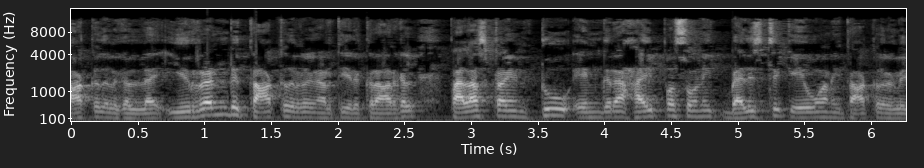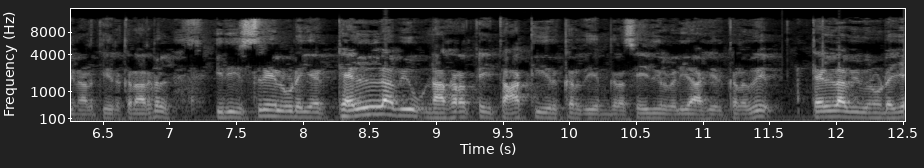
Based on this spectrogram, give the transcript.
தாக்குதல்களில் இரண்டு தாக்குதல்களை நடத்தி இருக்கிறார்கள் பலஸ்டைன் டூ என்கிற ஹைப்பசோனிக் பெலிஸ்டிக் ஏவுகணை தாக்குதல்களை நடத்தி இருக்கிறார்கள் இது இஸ்ரேலுடைய டெல்லவியூ நகரத்தை தாக்கி இருக்கிறது என்கிற செய்திகள் வெளியாகி இருக்கிறது. டெல்லவிவனுடைய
